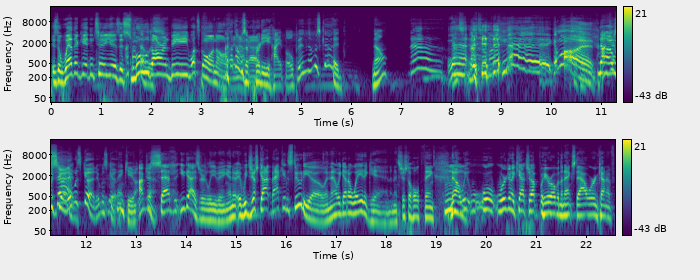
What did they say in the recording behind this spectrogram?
Is the weather getting to you? Is it I smooth R and B? What's going on? I thought that was a pretty hype open. That was good. No, Not, not so much? Hey, come on. No, I'm it just was sad. good. It was good. It was good. Thank you. I'm just sad that you guys are leaving, and it- we just got back in studio, and now we got to wait again, and it's just a whole thing. No, we we're, we're going to catch up here over the next hour and kind of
